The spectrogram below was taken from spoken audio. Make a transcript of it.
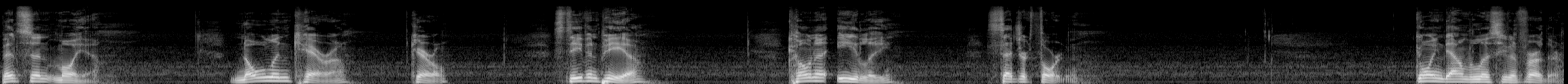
Benson Mayowa, Nolan Cara, Carroll, Stephen Paea, Kony Ealy, Cedric Thornton. Going down the list even further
